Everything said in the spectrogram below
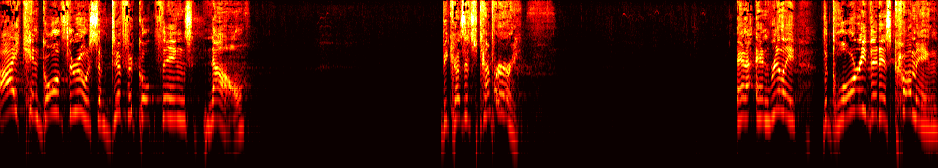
I can go through some difficult things now because it's temporary. And, and really, the glory that is coming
